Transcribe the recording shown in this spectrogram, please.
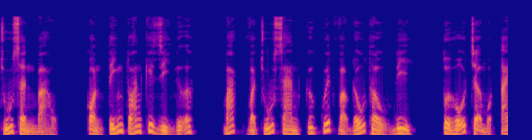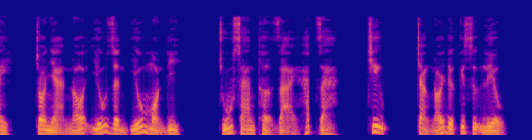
Chú Sần bảo, còn tính toán cái gì nữa? Bác và chú San cứ quyết vào đấu thầu đi, tôi hỗ trợ một tay, cho nhà nó yếu dần yếu mòn đi. Chú San thở dài hắt ra, chịu, chẳng nói được cái sự liều,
